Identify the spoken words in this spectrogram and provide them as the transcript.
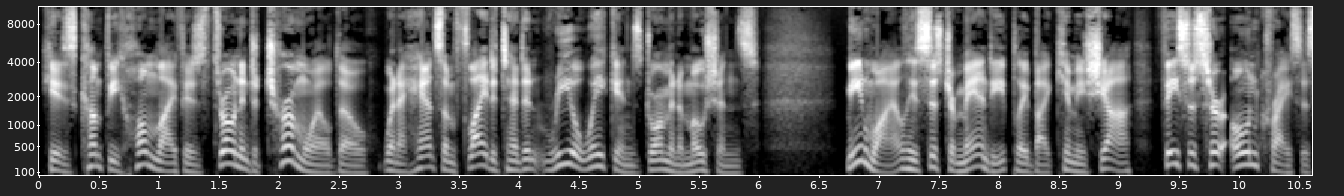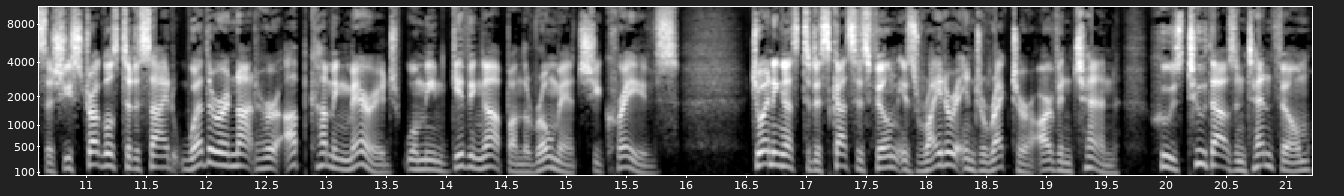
His comfy home life is thrown into turmoil, though, when a handsome flight attendant reawakens dormant emotions. Meanwhile, his sister Mandy, played by Kimi Hsia, faces her own crisis as she struggles to decide whether or not her upcoming marriage will mean giving up on the romance she craves. Joining us to discuss his film is writer and director Arvin Chen, whose 2010 film,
